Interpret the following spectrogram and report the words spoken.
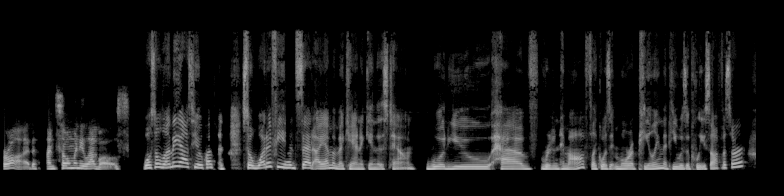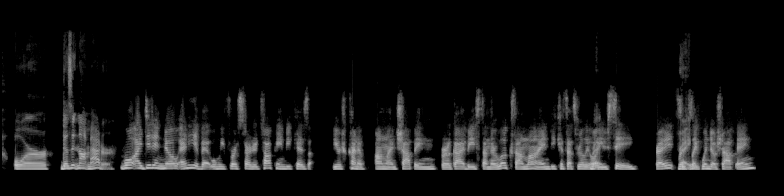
fraud on so many levels. Well, so let me ask you a question. So, what if he had said, I am a mechanic in this town? Would you have written him off? Like, was it more appealing that he was a police officer or does it not matter? Well, I didn't know any of it when we first started talking because you're kind of online shopping for a guy based on their looks online because that's really all you see. Right. So Right. it's like window shopping.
